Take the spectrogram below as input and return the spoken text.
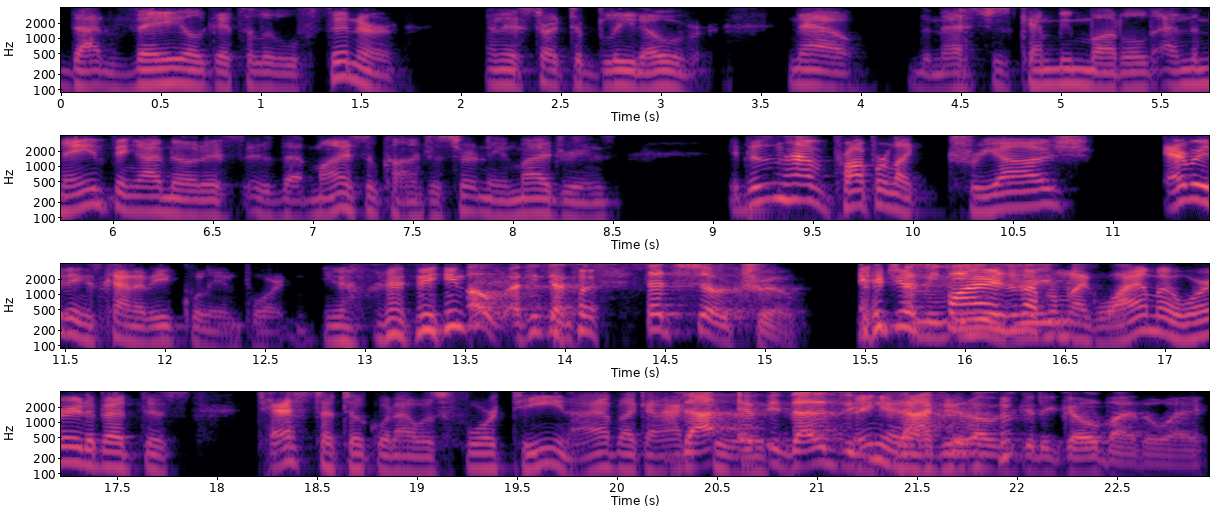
that veil gets a little thinner and they start to bleed over. Now, the messages can be muddled. And the main thing I've noticed is that my subconscious, certainly in my dreams, it doesn't have a proper like triage. Everything's kind of equally important. You know what I mean? Oh, I think So that's that's so true. it just mean, fires it your up. I'm like, why am I worried about this test I took when I was 14? I have like an actual. That that is thing I exactly what I was going to go. By the way,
